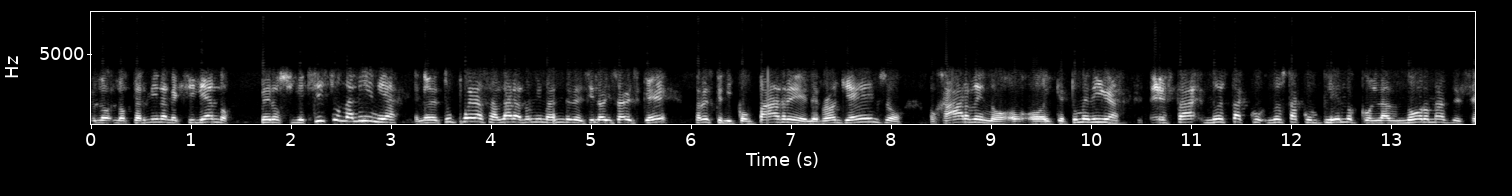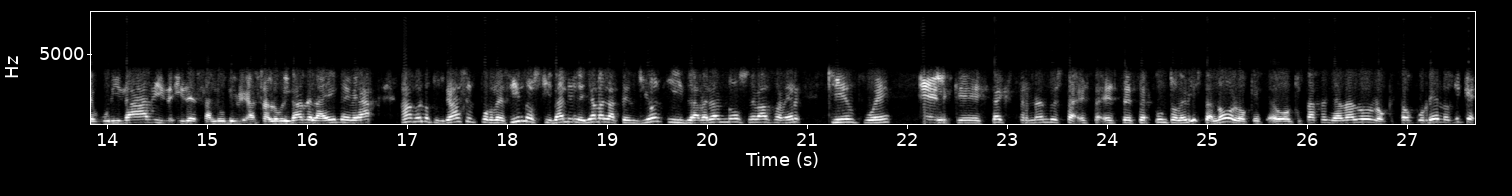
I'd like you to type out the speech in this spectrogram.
lo, lo terminan exiliando. Pero si existe una línea en donde tú puedas hablar anónimamente y decirle, oye, ¿sabes qué? Sabes que mi compadre LeBron James o Harden o, el que tú me digas está no está no está cumpliendo con las normas de seguridad y de, y de salud, salubridad de la NBA. Ah, bueno, pues gracias por decirnos si Dani le llama la atención y la verdad no se va a saber quién fue el que está externando esta, esta, este, este punto de vista, ¿no? Lo que, o que está señalando lo que está ocurriendo. Así que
